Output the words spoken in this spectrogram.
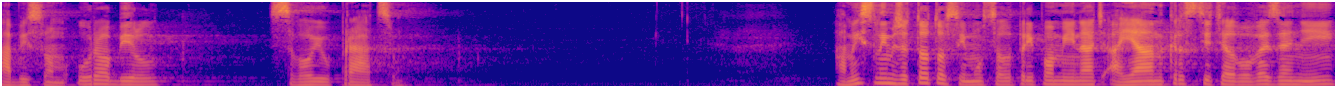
aby som urobil svoju prácu. A myslím, že toto si musel pripomínať aj Ján Krstiteľ vo väzení,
